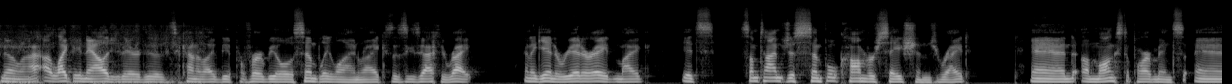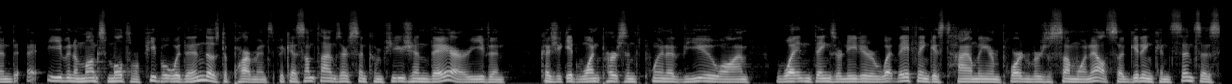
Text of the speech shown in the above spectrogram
no, I, I, like the analogy there. It's kind of like the proverbial assembly line, right? Because it's exactly right. And again, to reiterate, Mike, it's sometimes just simple conversations, right? And amongst departments and uh, even amongst multiple people within those departments, because sometimes there's some confusion there, even because you get one person's point of view on when things are needed or what they think is timely or important versus someone else. So getting consensus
